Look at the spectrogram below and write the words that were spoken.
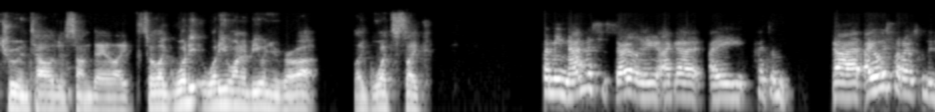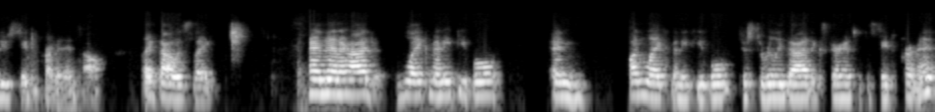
true intelligence someday. Like, so like, what do you, what do you want to be when you grow up? Like, what's like, I mean, not necessarily. I got, I had some bad, I always thought I was going to do State Department intel. Like that was like, and then I had, like many people, and unlike many people, just a really bad experience with the State Department.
